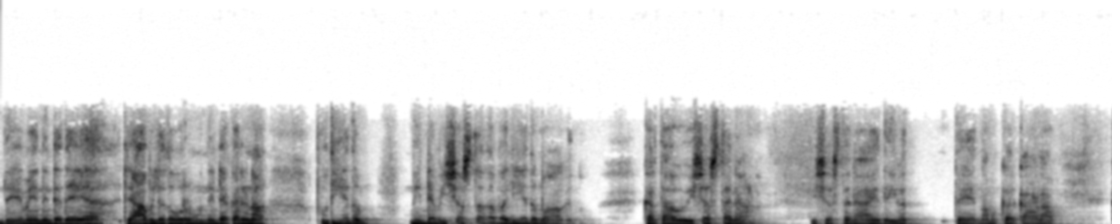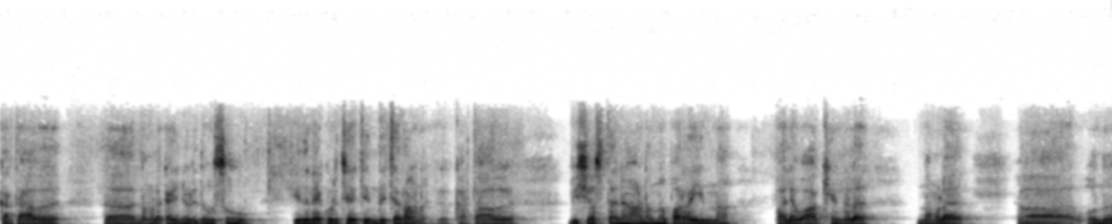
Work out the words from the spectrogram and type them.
ദൈവമേ നിന്റെ ദയ രാവിലെ തോറും നിന്റെ കരുണ പുതിയതും നിന്റെ വിശ്വസ്തത വലിയതുമാകുന്നു. കർത്താവ് വിശ്വസ്തനാണ്. വിശ്വസ്തനായ ദൈവത്തെ നമുക്ക് കാണാം. കർത്താവ് നമ്മൾ കഴിഞ്ഞൊരു ദിവസവും ഇതിനെക്കുറിച്ച് ചിന്തിച്ചതാണ്. കർത്താവ് വിശ്വസ്തനാണെന്ന് പറയുന്ന പല വാക്യങ്ങൾ നമ്മൾ ഒന്ന്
